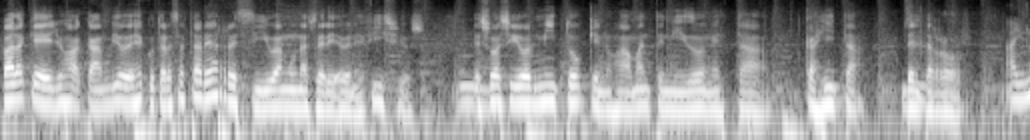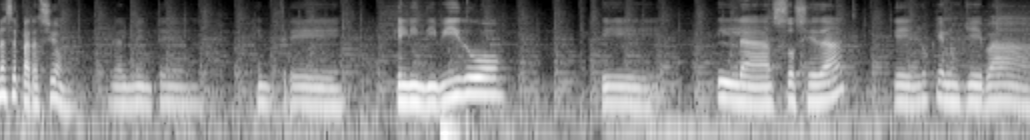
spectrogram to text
para que ellos a cambio de ejecutar esas tareas reciban una serie de beneficios. Eso ha sido el mito que nos ha mantenido en esta cajita del Sí. terror. Hay una separación realmente entre el individuo y la sociedad, que es lo que nos lleva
